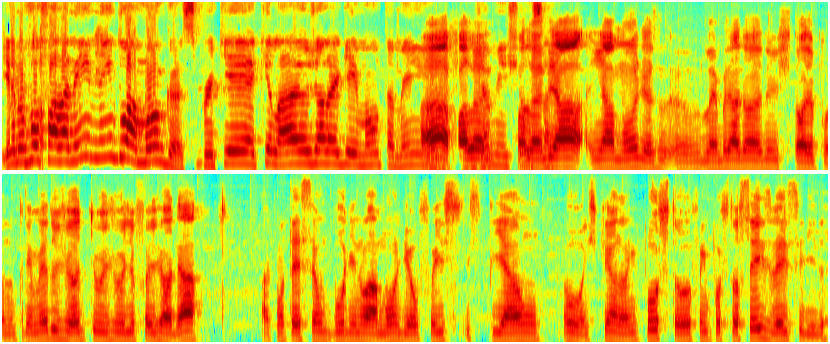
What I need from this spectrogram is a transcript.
E eu não vou falar nem, nem do Among Us, porque aqui lá eu já larguei mão também. Ah, falando, falando em, em Among Us, eu lembrei agora de uma história, pô. No primeiro jogo que o Júlio foi jogar, aconteceu um bug no Among eu fui es- espião. Ou espião não, impostor. Eu fui impostor seis vezes seguidas.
